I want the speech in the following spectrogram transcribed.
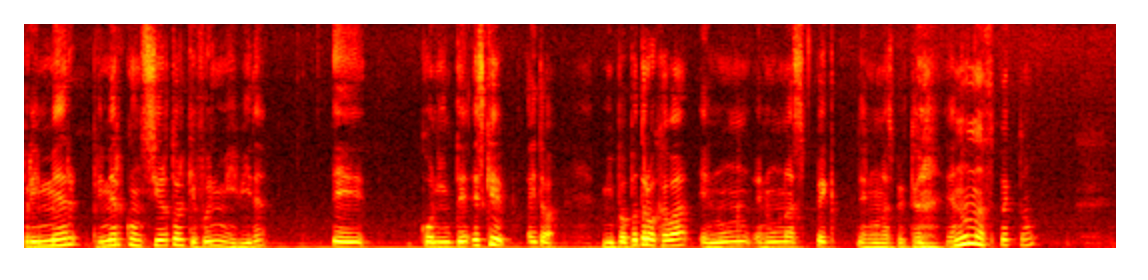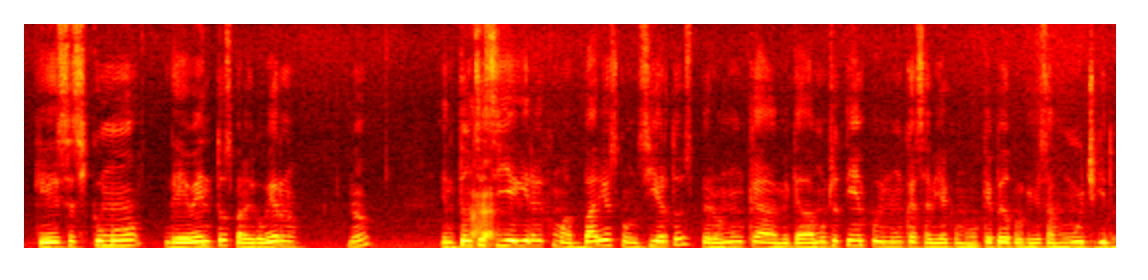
primer, primer concierto al que fue en mi vida, eh, con es que, ahí te va, mi papá trabajaba en un, en un aspecto, en un aspecto, en un aspecto que es así como de eventos para el gobierno, ¿no? Entonces Ajá. sí llegué a ir como a varios conciertos, pero nunca me quedaba mucho tiempo y nunca sabía como qué pedo porque yo estaba muy chiquito.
